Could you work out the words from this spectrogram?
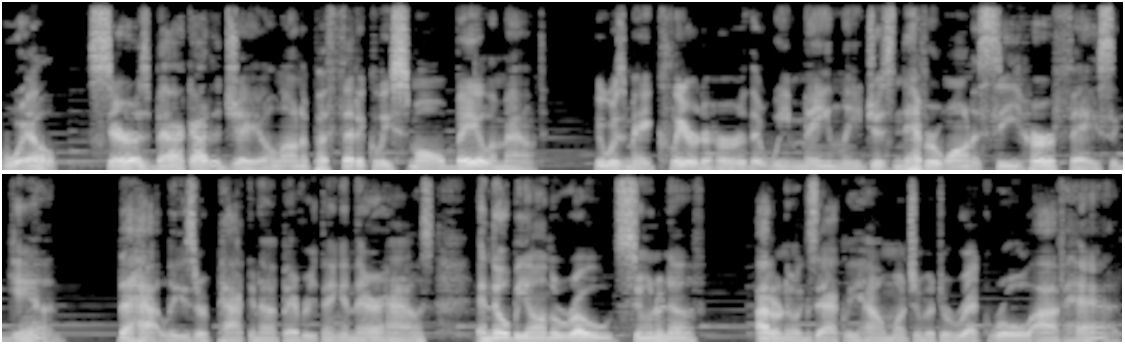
Well, Sarah's back out of jail on a pathetically small bail amount. It was made clear to her that we mainly just never want to see her face again. The Hatleys are packing up everything in their house, and they'll be on the road soon enough. I don't know exactly how much of a direct role I've had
